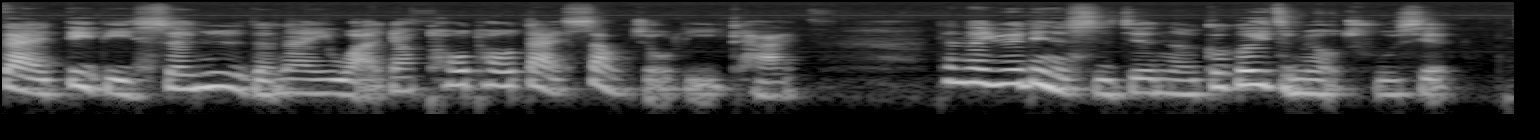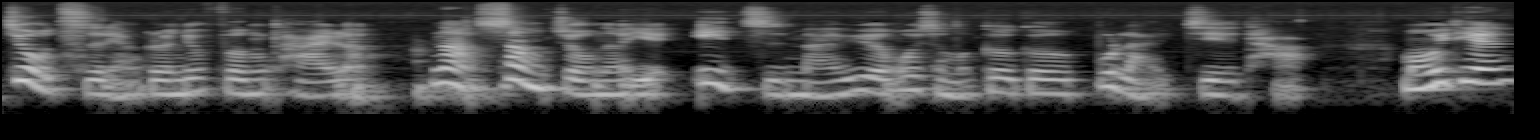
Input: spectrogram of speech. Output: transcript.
在弟弟生日的那一晚要偷偷带上九离开。但在约定的时间呢，哥哥一直没有出现，就此两个人就分开了。那上九呢，也一直埋怨为什么哥哥不来接他。某一天，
